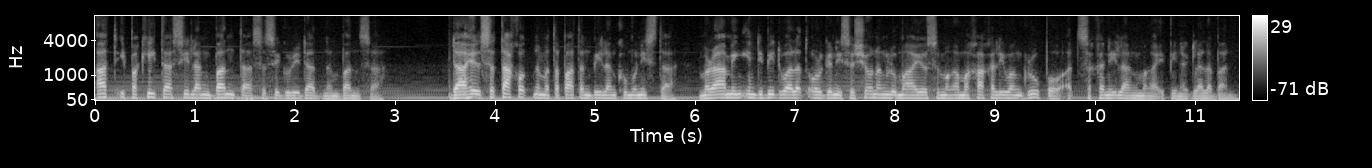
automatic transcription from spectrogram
at ipakita silang banta sa seguridad ng bansa. Dahil sa takot na matapatan bilang komunista, maraming individual at organisasyon ang lumayo sa mga makakaliwang grupo at sa kanilang mga ipinaglalaban.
